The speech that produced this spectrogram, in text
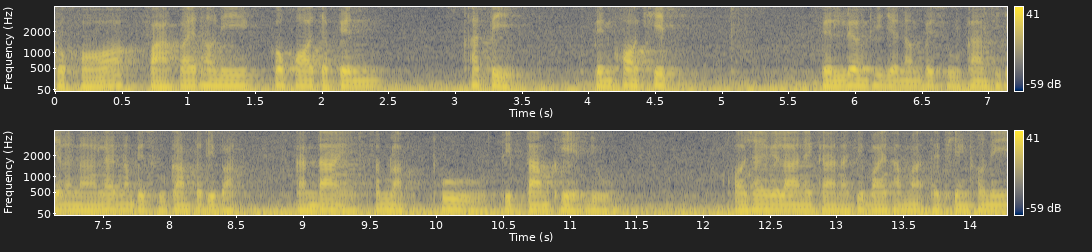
ก็ขอฝากไว้เท่านี้ก็พอจะเป็นคติเป็นข้อคิด เป็นเรื่องที่จะนำไปสู่การพิจารณา และนำไปสู่การปฏิบัติกันได้สำหรับผู้ติดตามเพจอยู่ ขอใช้เวลาในการอธิบายธรรมะแต่เพียงเท่านี้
